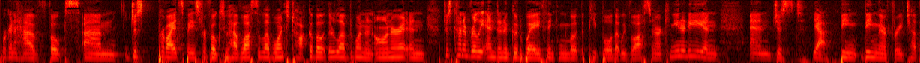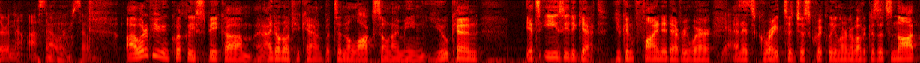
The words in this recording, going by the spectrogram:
We're going to have folks um, just provide space for folks who have lost a loved one to talk about their loved one and honor it, and just kind of really end in a good way, thinking about the people that we've lost in our community and and just yeah, being being there for each other in that last hour. So I wonder if you can quickly speak, um, and I don't know if you can, but to naloxone, I mean, you can. It's easy to get. You can find it everywhere, Yes. and it's great to just quickly learn about it because it's not.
